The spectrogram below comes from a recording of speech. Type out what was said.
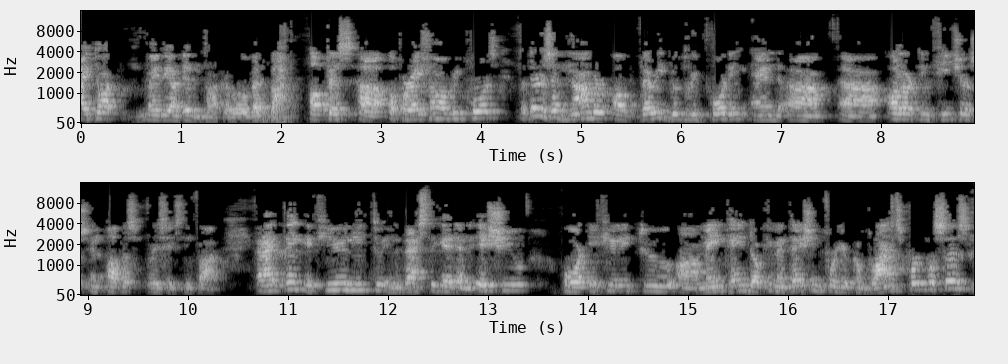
I talked, maybe I didn't talk a little bit about Office uh, operational reports, but there's a number of very good reporting and uh, uh, alerting features in Office 365. And I think if you need to investigate an issue or if you need to uh, maintain documentation for your compliance purposes,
